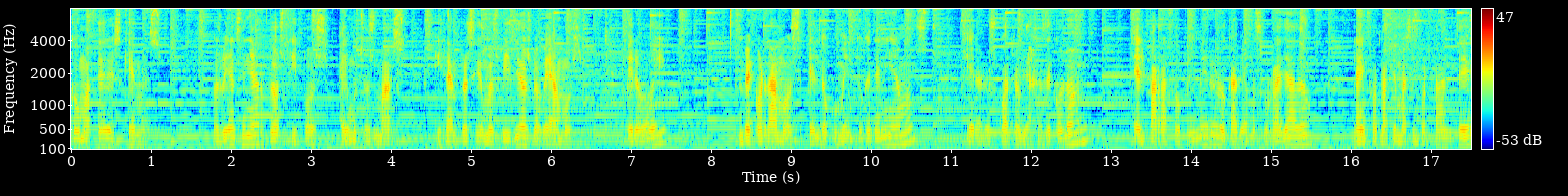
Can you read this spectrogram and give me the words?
cómo hacer esquemas. Os voy a enseñar dos tipos, hay muchos más, quizá en próximos vídeos lo veamos, pero hoy recordamos el documento que teníamos, que eran los cuatro viajes de Colón, el párrafo primero, lo que habíamos subrayado, la información más importante,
